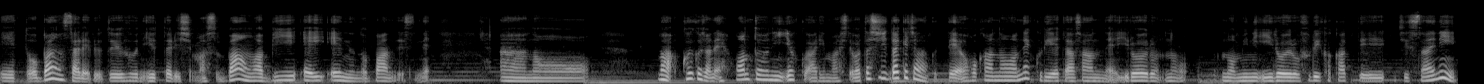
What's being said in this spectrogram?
えっ、ー、と、バンされるというふうに言ったりします。バンは BAN のバンですね。あのー、まあ、こういうことね、本当によくありまして、私だけじゃなくて、他のね、クリエイターさんね、いろいろの、の身にいろいろ降りかかって、実際に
